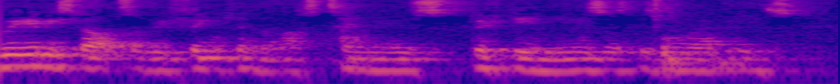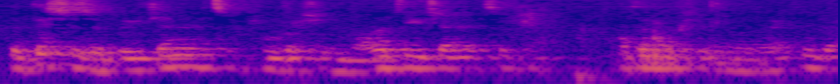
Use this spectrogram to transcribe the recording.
really started to rethink in the last 10 years, 15 years as there's more evidence that this is a regenerative condition, not a degenerative one. I don't know if you can go.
